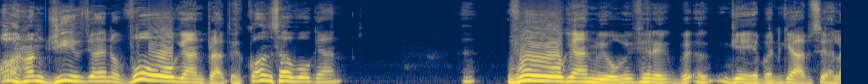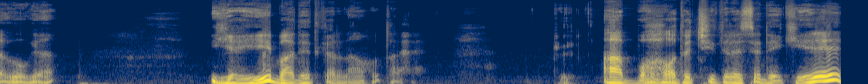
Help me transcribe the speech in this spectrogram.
और हम जीव जो है ना, वो ज्ञान प्राप्त है कौन सा वो ज्ञान? वो ज्ञान भी, वो भी फिर एक ये बन के आपसे अलग हो गया। यही बाधित करना होता है। आप बहुत अच्छी तरह से देखिए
